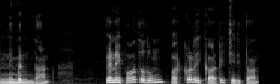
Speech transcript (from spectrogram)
நிமிர்ந்தான். என்னை பார்த்ததும் பற்களை காட்டி சிரித்தான்.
